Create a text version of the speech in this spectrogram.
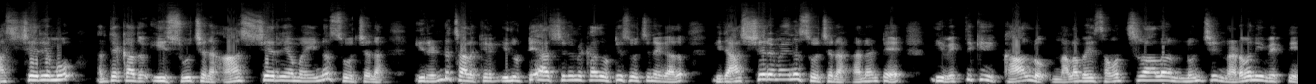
ఆశ్చర్యము అంతేకాదు ఈ సూచన ఆశ్చర్యమైన సూచన. ఈ రెండు చాలా కీలక ఇది ఉట్టి ఆశ్చర్యమే కాదు ఉట్టి సూచనే కాదు. ఇది ఆశ్చర్యమైన సూచన అని అంటే ఈ వ్యక్తికి కాళ్ళు నలభై సంవత్సరాల నుంచి నడవని వ్యక్తి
